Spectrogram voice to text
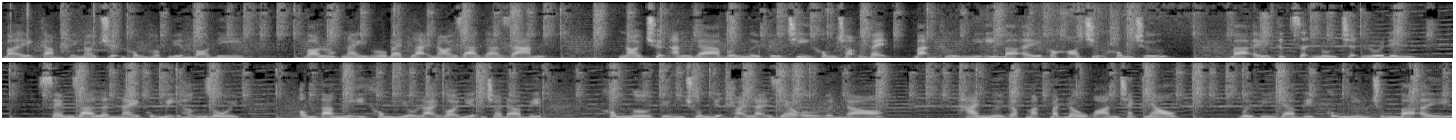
Bà ấy cảm thấy nói chuyện không hợp liền bỏ đi. Vào lúc này Robert lại nói ra gà rán. Nói chuyện ăn gà với người tứ chi không trọn vẹn, bạn thử nghĩ bà ấy có khó chịu không chứ? Bà ấy tức giận nổi trận lôi đình. Xem ra lần này cũng bị hẫng rồi. Ông ta nghĩ không hiểu lại gọi điện cho David. Không ngờ tiếng chuông điện thoại lại reo ở gần đó. Hai người gặp mặt bắt đầu oán trách nhau. Bởi vì David cũng nhìn chúng bà ấy,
